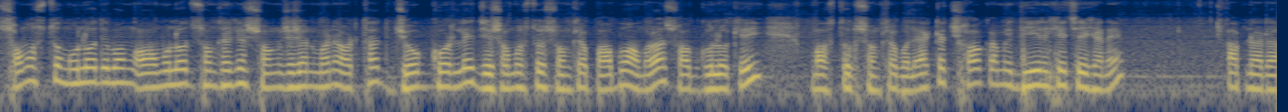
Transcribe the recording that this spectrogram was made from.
সমস্ত মূলদ এবং অমূলদ সংখ্যাকে সংযোজন মানে অর্থাৎ যোগ করলে যে সমস্ত সংখ্যা পাবো আমরা, সবগুলোকেই বাস্তব সংখ্যা বলে। একটা ছক আমি দিয়ে রেখেছি এখানে। আপনারা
